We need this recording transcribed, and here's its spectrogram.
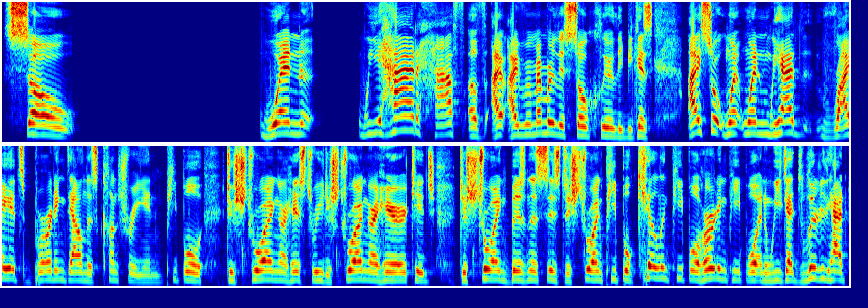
So when we had half of I, I remember this so clearly because I saw when when we had riots burning down this country and people destroying our history, destroying our heritage, destroying businesses, destroying people, killing people, hurting people, and we had literally had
